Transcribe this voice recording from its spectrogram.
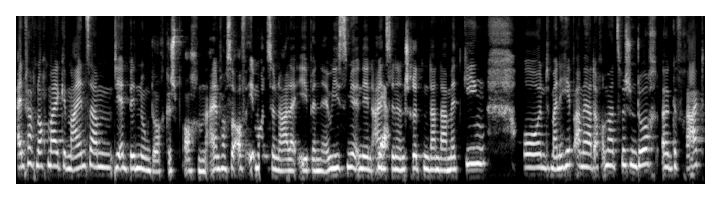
einfach nochmal gemeinsam die Entbindung durchgesprochen, einfach so auf emotionaler Ebene, wie es mir in den einzelnen ja. Schritten dann damit ging. Und meine Hebamme hat auch immer zwischendurch äh, gefragt,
